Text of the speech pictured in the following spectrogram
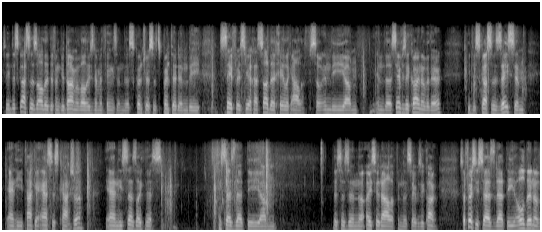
So he discusses all the different gedarm of all these different things in this kuntras. It's printed in the Sefer Siyach Hasada Chelik Aleph. So in the um, in the Sefer Zikaron over there, he discusses Zaysim and he taka asks his kasha, and he says like this. He says that the um, this is in the Isid Aleph in the Sefer Zikaron. So first he says that the old din of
